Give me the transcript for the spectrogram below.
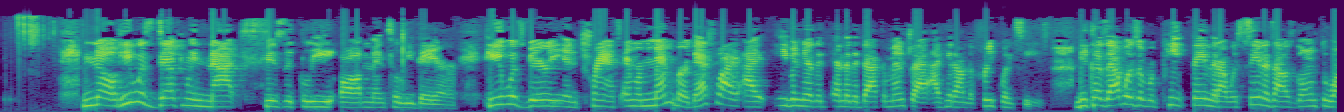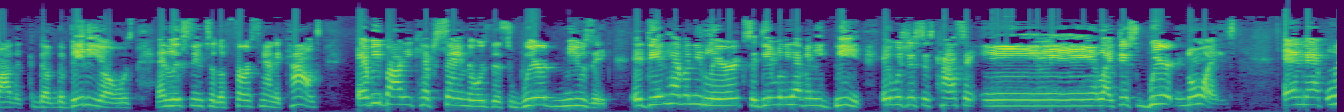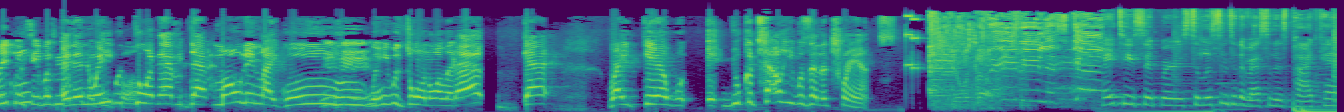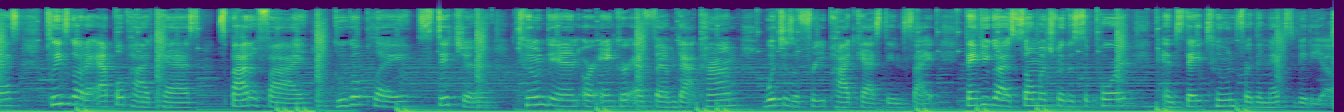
No, he was definitely not physically or mentally there. He was very entranced. And remember, that's why I, even near the end of the documentary, I, I hit on the frequencies because that was a repeat thing that I was seeing as I was going through all the, the, the videos and listening to the firsthand accounts everybody kept saying there was this weird music. It didn't have any lyrics. It didn't really have any beat. It was just this constant, eh, like this weird noise and that mm-hmm. frequency mm-hmm. was. And then when people. he was doing that that moaning, like ooh, mm-hmm. when he was doing all of that, that right there, it, you could tell he was in a trance. Yo, what's up? Hey, tea sippers. To listen to the rest of this podcast, please go to Apple Podcasts, Spotify, Google Play, Stitcher, TuneIn, or AnchorFM.com, which is a free podcasting site. Thank you guys so much for the support, and stay tuned for the next video.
